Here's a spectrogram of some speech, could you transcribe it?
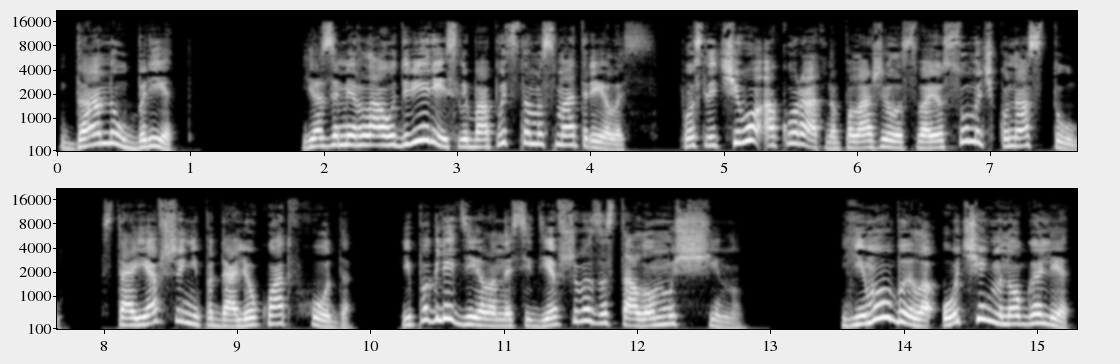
Да ну, бред! Я замерла у двери и с любопытством осмотрелась, после чего аккуратно положила свою сумочку на стул, стоявший неподалеку от входа, и поглядела на сидевшего за столом мужчину. Ему было очень много лет,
